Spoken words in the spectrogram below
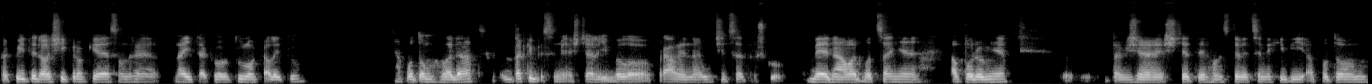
takový ty další krok je samozřejmě najít jako tu lokalitu a potom hledat. Taky by se mi ještě líbilo právě naučit se trošku vyjednávat o ceně a podobně. Takže ještě tyhle ty věci mi chybí a potom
